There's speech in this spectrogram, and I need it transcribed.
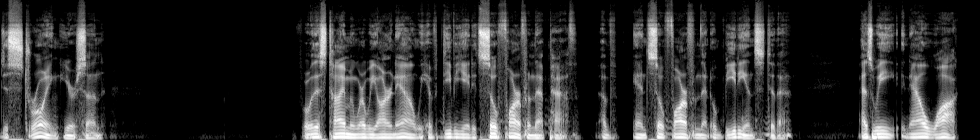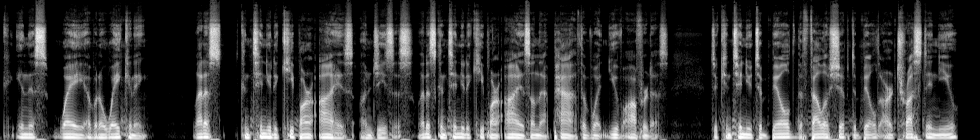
destroying your son. For this time and where we are now, we have deviated so far from that path of and so far from that obedience to that as we now walk in this way of an awakening, let us continue to keep our eyes on Jesus. Let us continue to keep our eyes on that path of what you've offered us, to continue to build the fellowship, to build our trust in you,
